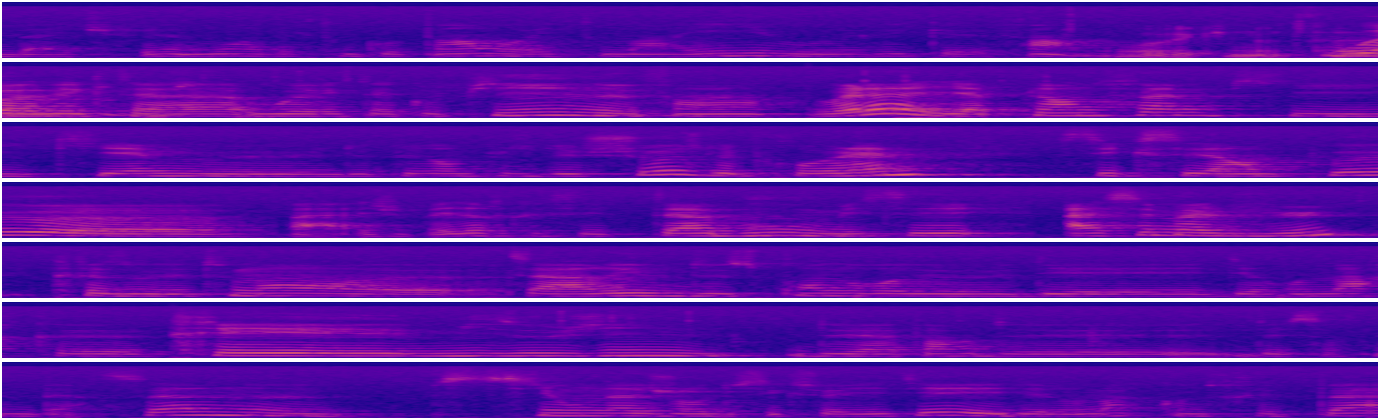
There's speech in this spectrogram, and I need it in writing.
bah, tu fais l'amour avec ton copain ou avec ton mari ou avec, enfin, Ou avec une autre femme. ou avec ta ou avec ta copine. Enfin, voilà, il y a plein de femmes qui, qui aiment de plus en plus de choses. Le problème, c'est que c'est un peu, euh, bah, je vais pas dire que c'est tabou, mais c'est assez mal vu. Très honnêtement, euh, ça arrive de se prendre euh, des, remarques euh, très misogynes de la part de, de certaines personnes si on a ce genre de sexualité et des remarques qu'on ne ferait pas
